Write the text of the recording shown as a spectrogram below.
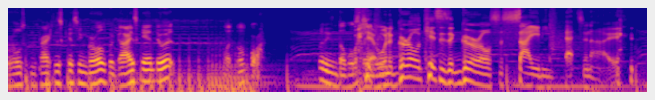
girls can practice kissing girls, but guys can't do it. What the fuck? What are these double yeah, when a girl kisses a girl, society bats an eye.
